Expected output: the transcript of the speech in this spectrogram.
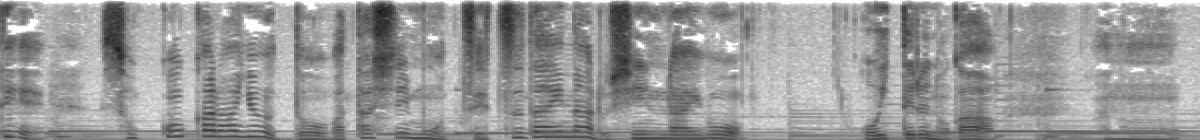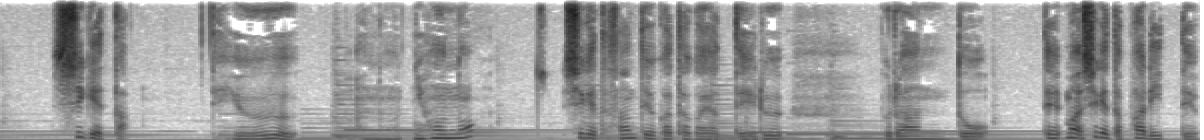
でそこから言うと私も絶大なる信頼を置いてるのがあのシゲタ。っていうあの日本のシゲタさんっていう方がやっているブランドでまあパリって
